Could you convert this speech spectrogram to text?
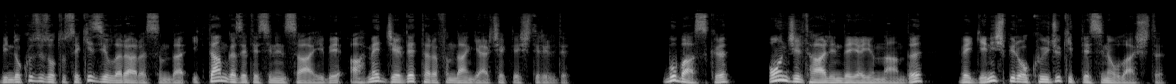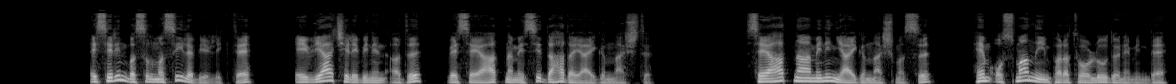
1938 yılları arasında İktam gazetesinin sahibi Ahmet Cevdet tarafından gerçekleştirildi. Bu baskı, 10 cilt halinde yayınlandı ve geniş bir okuyucu kitlesine ulaştı. Eserin basılmasıyla birlikte, Evliya Çelebi'nin adı ve seyahatnamesi daha da yaygınlaştı. Seyahatnamenin yaygınlaşması, hem Osmanlı İmparatorluğu döneminde,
